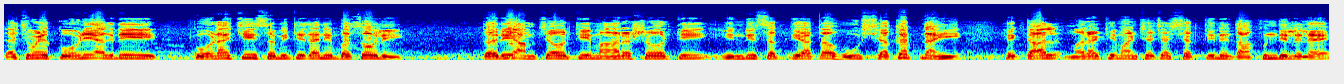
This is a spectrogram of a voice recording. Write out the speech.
त्याच्यामुळे कोणी अगदी कोणाची समिती त्यांनी बसवली तरी आमच्यावरती महाराष्ट्रावरती हिंदी सक्ती आता होऊ शकत नाही हे काल मराठी माणसाच्या शक्तीने दाखवून दिलेलं आहे.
